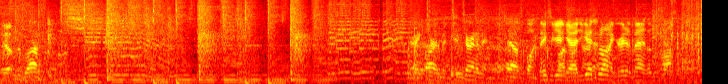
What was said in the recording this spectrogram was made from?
This is a blast. Great tournament too. Tournament. That was fun. Thanks again, guys. You guys put on a great event. This was awesome.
